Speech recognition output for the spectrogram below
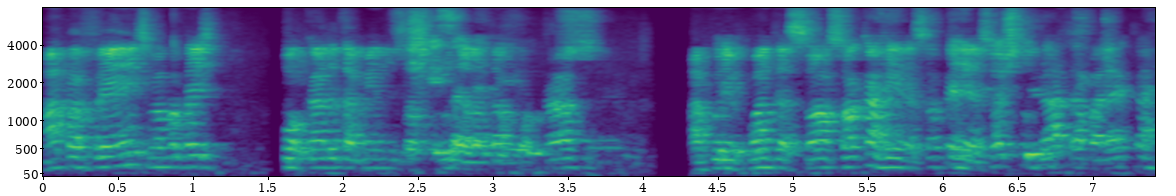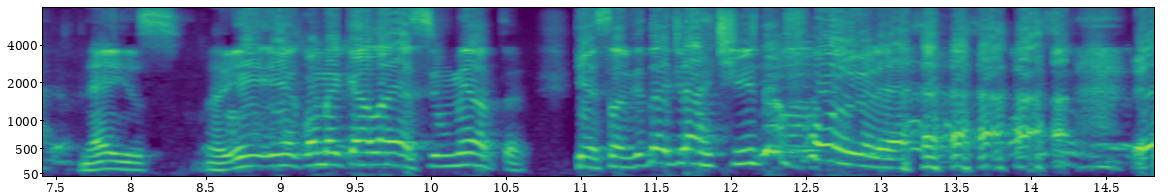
mais pra frente, mais pra frente, focada também nos estudos, ela tá focada. Mas por enquanto é só, só carreira, só carreira, só estudar, trabalhar e carreira. É isso. E, e como é que ela é? Ciumenta? Que essa vida de artista é fogo, né? É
